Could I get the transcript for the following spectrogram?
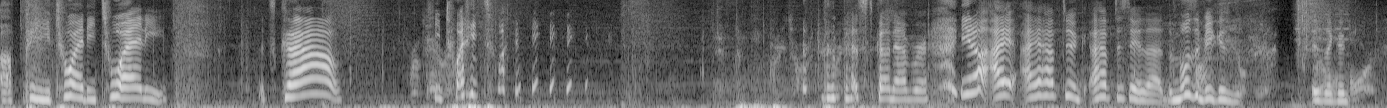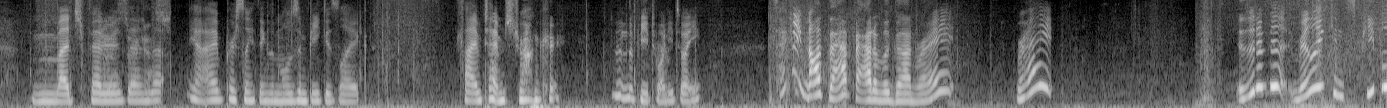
a P2020. Let's go. P2020. the best gun ever. You know, I I have to I have to say that the Mozambique is is like a much better than the yeah. I personally think the Mozambique is like five times stronger than the P2020. It's actually not that bad of a gun, right? Right? Is it a bit really? Can people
